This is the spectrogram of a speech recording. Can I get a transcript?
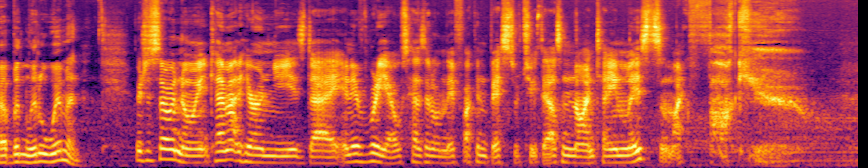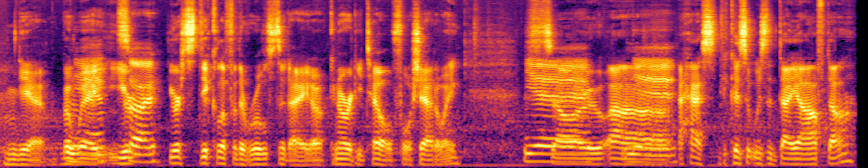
uh, but Little Women. Which is so annoying. It came out here on New Year's Day, and everybody else has it on their fucking best of 2019 lists. I'm like, fuck you. Yeah, but where you're so- you're a stickler for the rules today. I can already tell foreshadowing. Yeah. So uh, yeah. it has because it was the day after.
